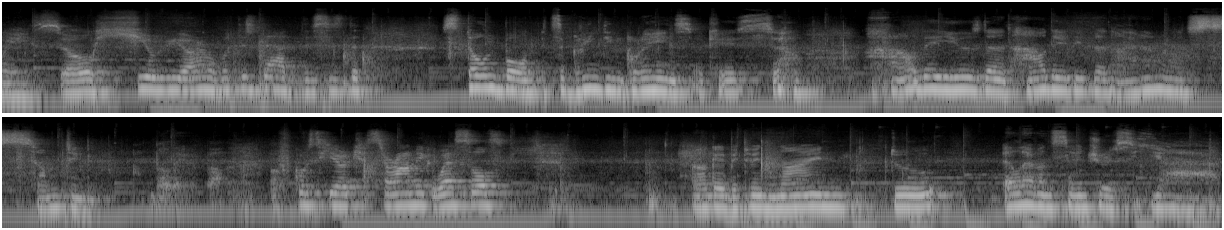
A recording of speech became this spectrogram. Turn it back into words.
way. So here we are. What is that? This is the stone bone. It's a grinding grains. Okay, so how they use that, how they did that, I don't know. It's something unbelievable. Of course, here ceramic vessels. Okay, between nine to 11th centuries yeah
